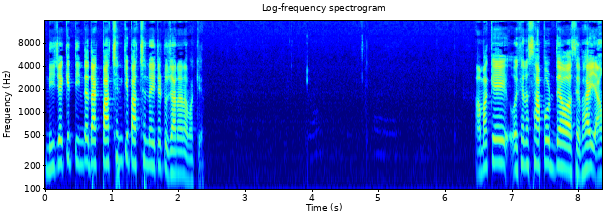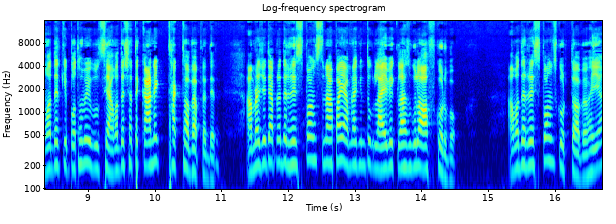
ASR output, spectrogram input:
নিজে কি তিনটা দাগ পাচ্ছেন কি পাচ্ছেন না, এটা একটু জানান আমাকে। আমাকে ওইখানে সাপোর্ট দেওয়া আছে। ভাই, আমাদেরকে প্রথমেই বলছি, আমাদের সাথে কানেক্ট থাকতে হবে আপনাদের। আমরা যদি আপনাদের রেসপন্স না পাই, আমরা কিন্তু লাইভে ক্লাসগুলো অফ করব। আমাদের রেসপন্স করতে হবে, ভাইয়া।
